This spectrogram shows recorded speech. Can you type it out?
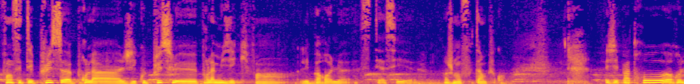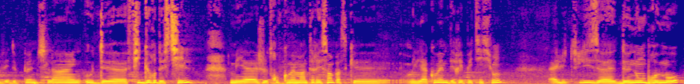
enfin c'était plus euh, pour la, j'écoute plus le pour la musique. Enfin les paroles euh, c'était assez, euh, enfin, je m'en foutais un peu quoi. J'ai pas trop relevé de punchline ou de figure de style, mais je le trouve quand même intéressant parce que il y a quand même des répétitions. Elle utilise de nombreux mots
